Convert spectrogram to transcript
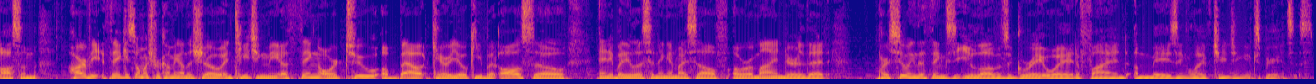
Awesome. Harvey, thank you so much for coming on the show and teaching me a thing or two about karaoke, but also anybody listening and myself a reminder that pursuing the things that you love is a great way to find amazing, life changing experiences.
